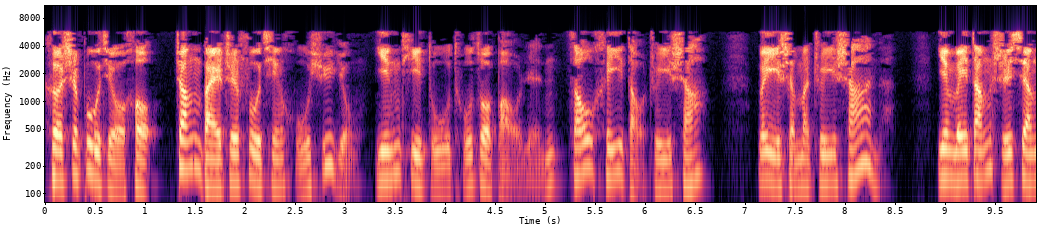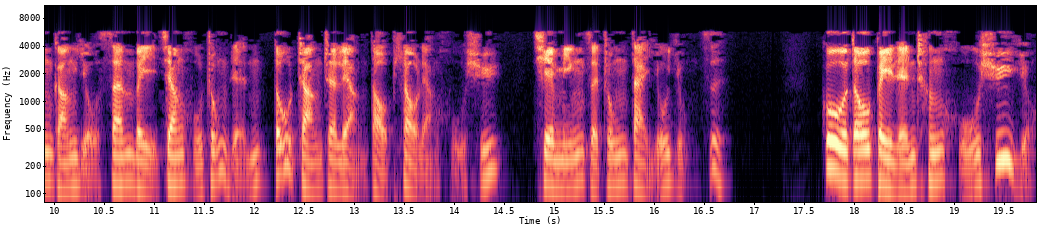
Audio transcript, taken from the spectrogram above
可是不久后，张柏芝父亲胡须勇因替赌徒做保人，遭黑道追杀。为什么追杀呢？因为当时香港有三位江湖中人都长着两道漂亮胡须，且名字中带有“勇”字，故都被人称胡须勇。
